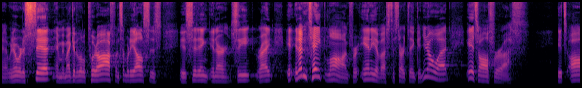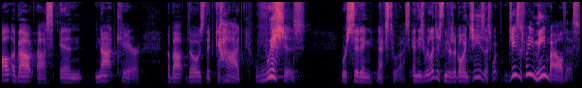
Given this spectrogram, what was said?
uh, we know where to sit, and we might get a little put off when somebody else is, is sitting in our seat, right? It, it doesn't take long for any of us to start thinking, you know what? It's all for us. It's all about us and not care about those that God wishes were sitting next to us. And these religious leaders are going, Jesus, what, Jesus, what do you mean by all this?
